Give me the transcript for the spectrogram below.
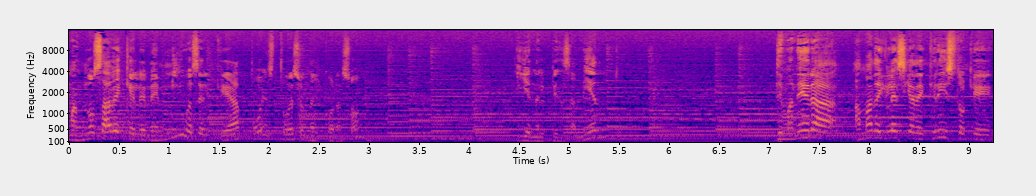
Mas no sabe que el enemigo es el que ha puesto eso en el corazón y en el pensamiento. De manera, amada iglesia de Cristo, que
